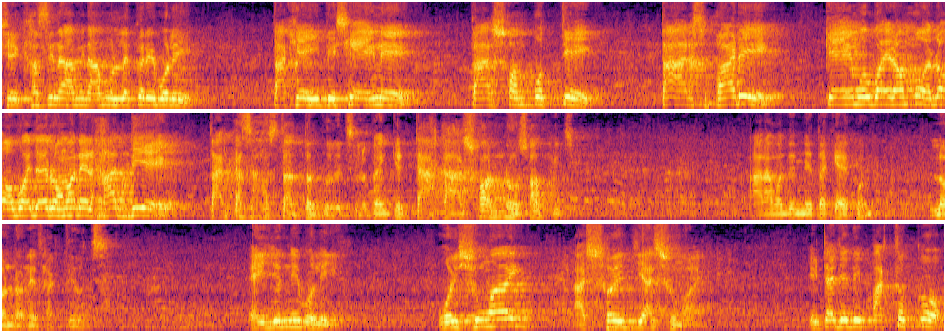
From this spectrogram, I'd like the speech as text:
শেখ হাসিনা আমি নাম উল্লেখ করে বলি, তাকে এই দেশে এনে তার সম্পত্তি, তার বাড়ি, কে এম অবয়দায় রহমানের হাত দিয়ে তার কাছে হস্তান্তর করেছিল। ব্যাংকের টাকা, স্বর্ণ, সবকিছু। আর আমাদের নেতাকে এখন লন্ডনে থাকতে হচ্ছে। এই জন্যই বলি, ওই সময় আর শহীদ জিয়ার সময়। এটা যদি পার্থক্য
